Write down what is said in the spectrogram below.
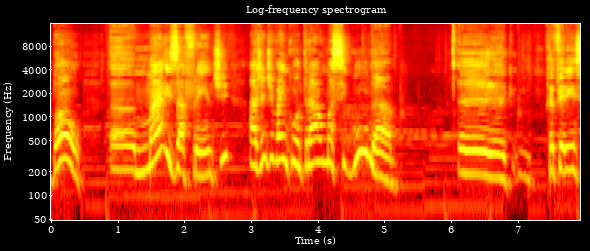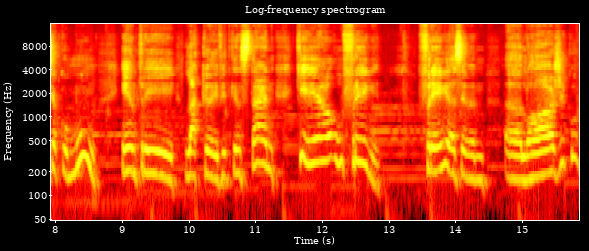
Bom, uh, mais à frente a gente vai encontrar uma segunda uh, referência comum entre Lacan e Wittgenstein, que é o Frege. Frege, esse, uh, lógico,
